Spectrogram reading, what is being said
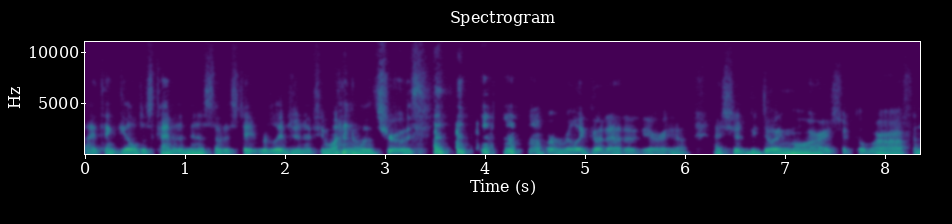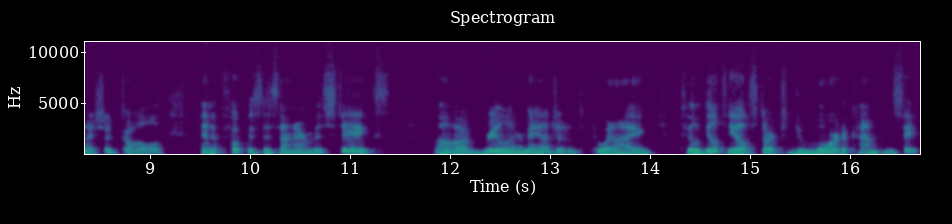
I think guilt is kind of the Minnesota state religion, if you want to know the truth. We're really good at it here. You know, I should be doing more. I should go more often. I should call. And it focuses on our mistakes, uh, real or imagined. When I feel guilty, I'll start to do more to compensate.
